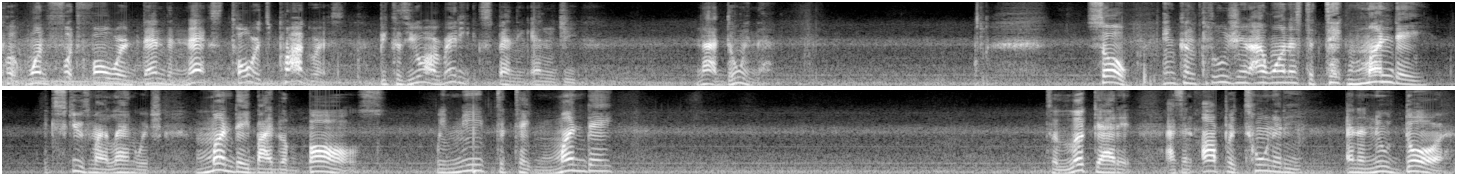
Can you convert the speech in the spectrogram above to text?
put one foot forward then the next towards progress because you're already expending energy not doing that. So, in conclusion, I want us to take Monday, excuse my language, Monday by the balls. We need to take Monday to look at it as an opportunity and a new door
